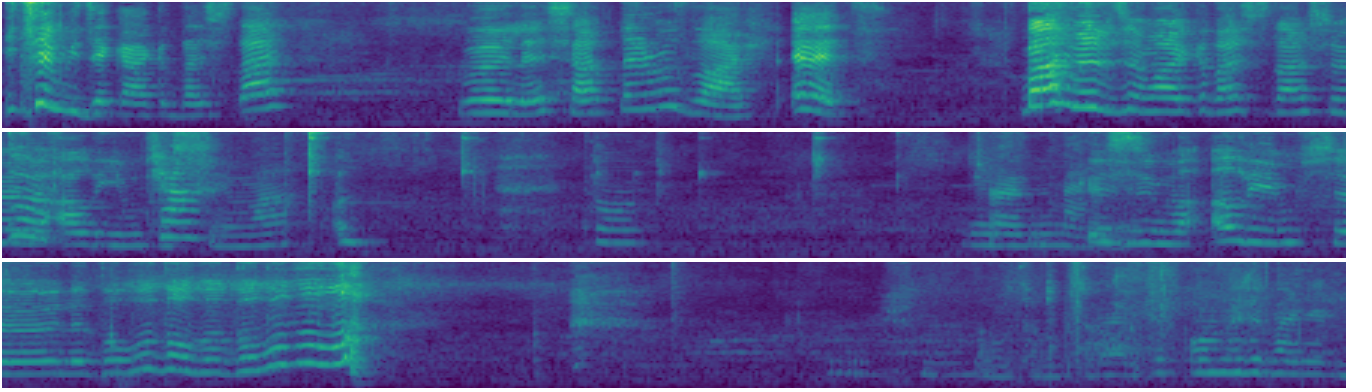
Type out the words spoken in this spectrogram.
içemeyecek arkadaşlar. Böyle şartlarımız var. Evet. Ben vereceğim arkadaşlar. Şöyle Dur. alayım Ken- kaşığıma. Tamam. Ben Gelsin ben. kaşığımı alayım şöyle dolu dolu dolu dolu. Biraz. Onları ben yerim.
